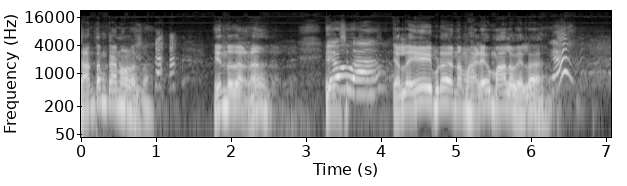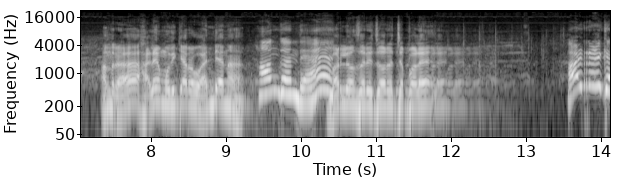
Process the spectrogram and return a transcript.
ಶಾಂತಮ್ ಕಾಣೋಳಲ್ಲ ಹಿಂದದಾಳ ಎಲ್ಲ ಏ ಬಿಡ ನಮ್ಮ ಹಳೆ ಮಾಲವೆಲ್ಲ ಅಂದ್ರ ಹಳೆ ಮುದುಕ್ಯಾರವು ಅಂದ್ಯಾನ? ಹಂಗಂದೆ ಬರ್ಲಿ ಒಂದ್ಸರಿ ಜೋರ ಚಪ್ಪಾಳೆ. ಆಡ್ರಿ ಈಗ.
